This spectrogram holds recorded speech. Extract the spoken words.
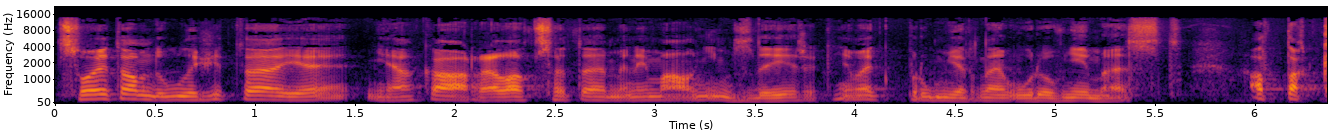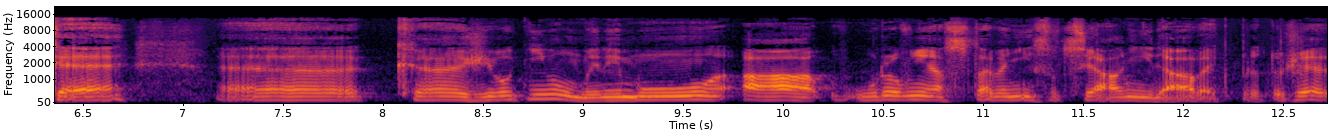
co je tam důležité, je nějaká relace té minimální mzdy, řekněme, k průměrné úrovni mest a také eh, k životnímu minimu a úrovni nastavení sociálních dávek, protože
